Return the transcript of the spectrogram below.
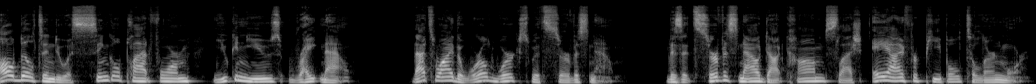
all built into a single platform you can use right now. That's why the world works with ServiceNow. Visit servicenow.com/slash AI for people to learn more.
